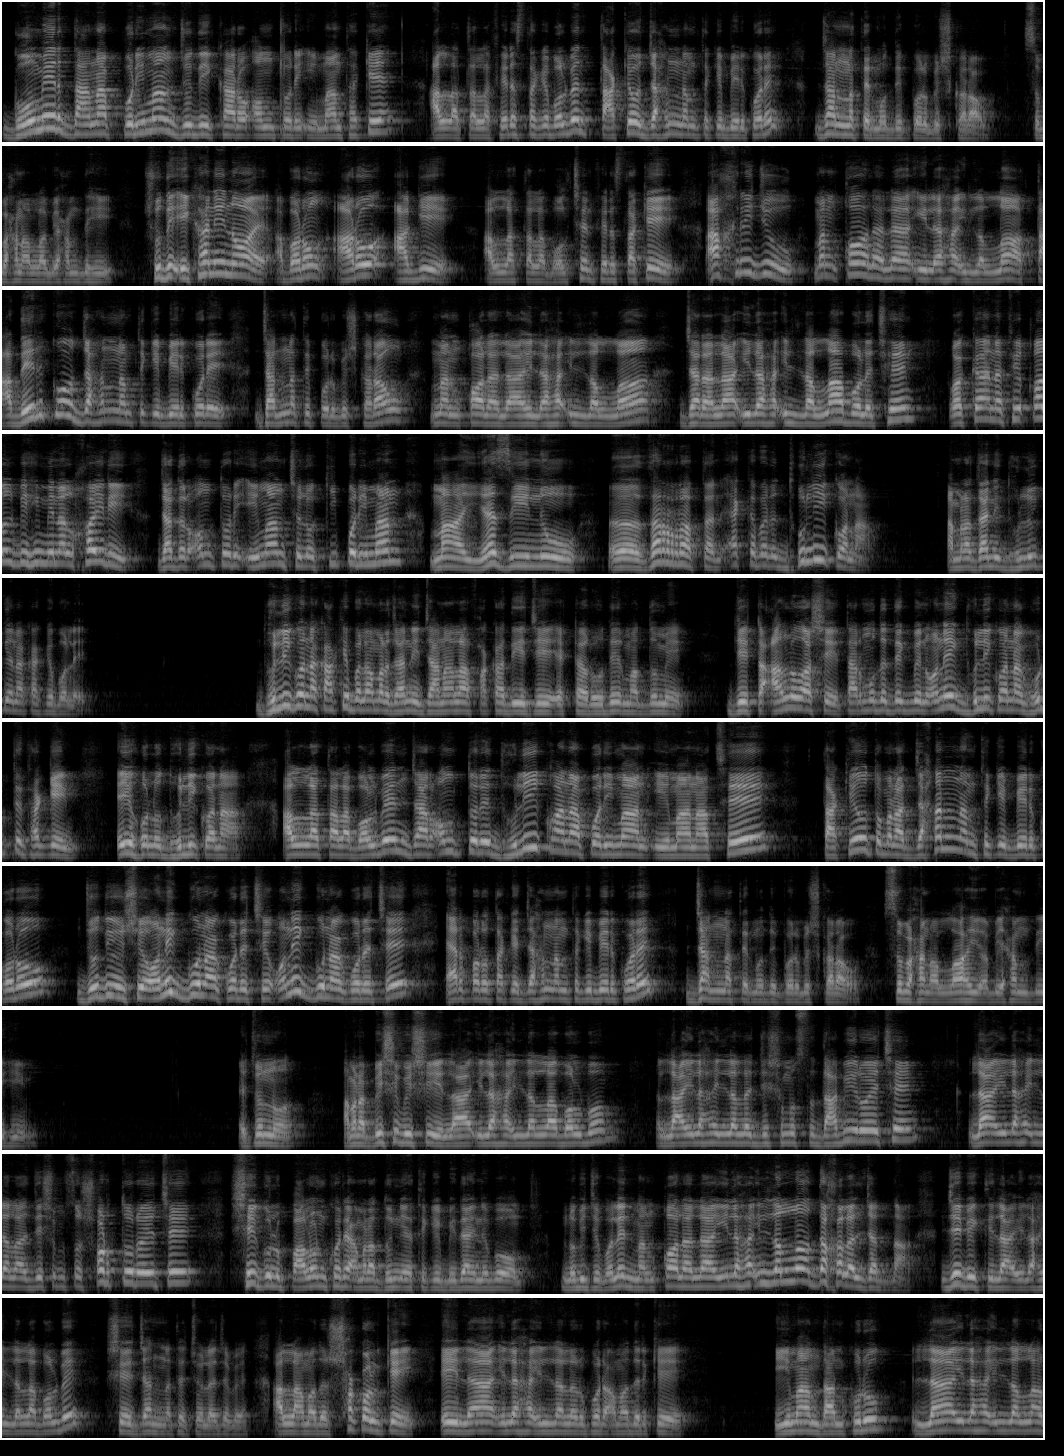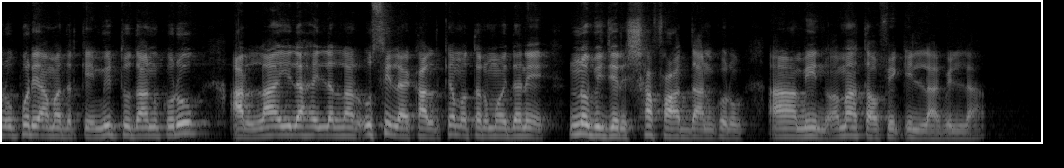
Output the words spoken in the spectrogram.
গমের দানা পরিমাণ যদি কারও অন্তরে ইমান থাকে, আল্লাহ তাল্লাহ ফেরেস্তাকে বলবেন, তাকেও জাহান্নাম থেকে বের করে জান্নাতের মধ্যে প্রবেশ করাও। সুবাহান আল্লাহ বিহামদিহি। শুধু এখানেই নয়, বরং আরও আগে আল্লাহ তালা বলছেন ফেরেস্তাকে আখরিজু মান ক্বালা লা ইলাহা ইল্লাল্লাহ তাদেরকেও জাহান্নাম থেকে বের করে জান্নাতে প্রবেশ করাও। মান ক্বালা লা ইলাহা ইল্লাল্লাহ যারা লা ইলাহা ইল্লাল্লাহ বলেছে ওয়া কানা ফি কলবিহি মিনাল খৈরি যাদের অন্তরে ইমান ছিল কি পরিমাণ? মা ইয়াজিনু আহ, যাররাতান একেবারে ধুলিকণা। আমরা জানি ধুলিকণা কাকে বলে? ধুলিকণা কাকে বলে? আমরা জানি জানালা ফাঁকা দিয়ে যে একটা রোদের মাধ্যমে যে একটা আলো আসে, তার মধ্যে দেখবেন অনেক ধুলিকণা ঘুরতে থাকে। এই হলো ধুলিকণা। আল্লাহ তালা বলবেন, যার অন্তরে ধুলিকণা পরিমাণ ইমান আছে, তাকেও তোমরা জাহান্নাম থেকে বের করো। যদিও সে অনেক গুণা করেছে, অনেক গুণা করেছে, এরপরও তাকে জাহান্নাম থেকে বের করে জান্নাতের মধ্যে প্রবেশ করাও। সুবাহান আল্লাহ বিহামদিহি। এই জন্য আমরা বেশি বেশি লা ইলাহা ইল্লাল্লাহ বলব। লা ইলাহা ইল্লাল্লাহ যে সমস্ত দাবি রয়েছে লা ইলাহা ইল্লাল্লাহ যে সমস্ত শর্ত রয়েছে, সেগুলো পালন করে আমরা দুনিয়া থেকে বিদায় নেব। নবীজি বলেন, মান ক্বালা লা ইলাহা ইল্লাল্লাহ দাখালাল জান্নাহ। যে ব্যক্তি লা ইলাহা ইল্লাল্লাহ বলবে, সে জান্নাতে চলে যাবে। আল্লাহ আমাদের সকলকে এই লা ইলাহা ইল্লাল্লাহর উপর আমাদেরকে ইমান দান করুক, লা ইলাহা ইল্লাল্লাহর উপরে আমাদেরকে মৃত্যু দান করুক, আর লা ইলাহা ইল্লাল্লাহর উসিলায় কাল কেমতের ময়দানে নবীজির শাফাত দান করুক। আমিন। ওমা তৌফিক ইল্লা বিল্লাহ।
